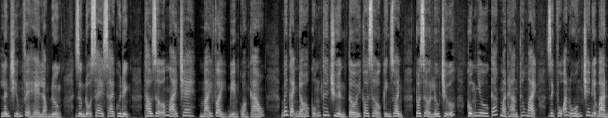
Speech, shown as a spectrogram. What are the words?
lấn chiếm vỉa hè lòng đường, dừng đỗ xe sai quy định, tháo rỡ mái che, mái vẩy biển quảng cáo. Bên cạnh đó cũng tuyên truyền tới cơ sở kinh doanh, cơ sở lưu trữ cũng như các mặt hàng thương mại, dịch vụ ăn uống trên địa bàn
